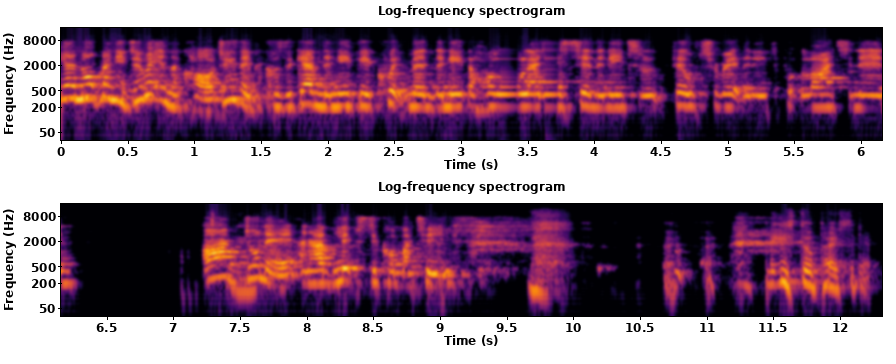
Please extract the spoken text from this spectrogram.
yeah, not many do it in the car, do they? Because again, they need the equipment, they need the whole editing, they need to filter it, they need to put the lighting in. I've Yeah. done it and had lipstick on my teeth. but you still posted it.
